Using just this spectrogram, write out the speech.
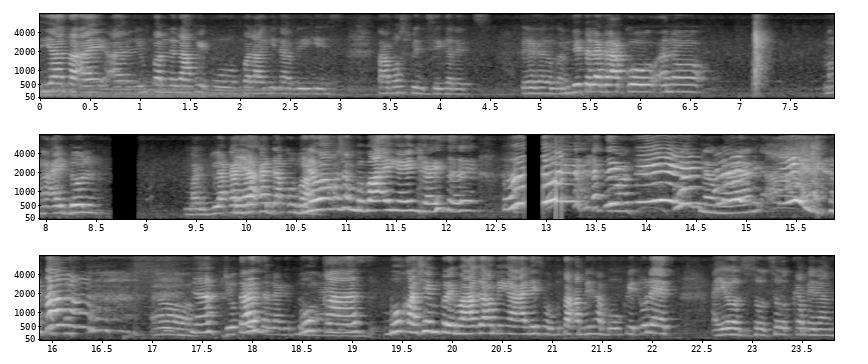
yata ay, ah, yung panlalaki po palagi na bihis. Tapos with cigarettes. Pinagano Hindi talaga ako, ano, mga idol. Maglakad-lakad ako ba? Ginawa ko siyang babae ngayon, guys. Ano- Huwag naman. Oh, Yeah. Tapos, bukas, bukas, syempre, maaga kami aalis, pupunta kami sa bukid ulit. Ayun, suot-suot kami ng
